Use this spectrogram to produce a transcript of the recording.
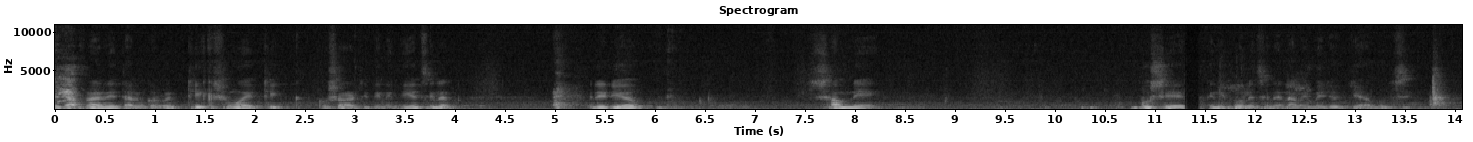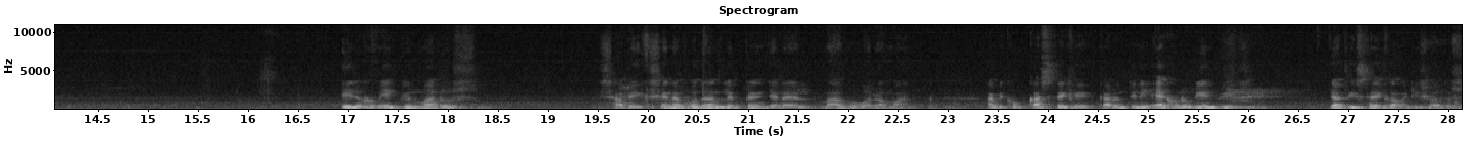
এটা আপনারা নির্ধারণ করবেন। ঠিক সময়ে ঠিক ঘোষণাটি তিনি দিয়েছিলেন। রেডিও সামনে বসে তিনি বলেছিলেন, আমি মেজর জিয়া বলছি। এইরকমই একজন মানুষ সাবেক সেনাপ্রধান, লেফটেন্যান্ট জেনারেল মাহবুবুর রহমান। আমি খুব কাছ থেকে, কারণ তিনি এখনও বিএনপির জাতীয় স্থায়ী কমিটির সদস্য।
